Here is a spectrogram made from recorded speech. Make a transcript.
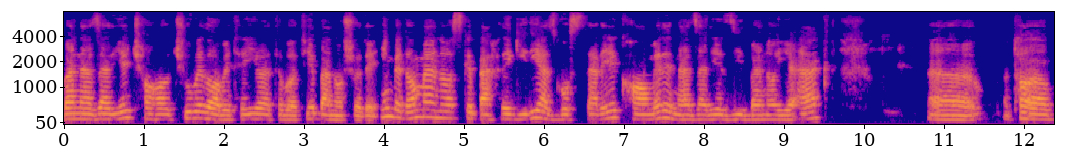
و نظریه چهارچوب رابطه یا ارتباطی بنا شده. این بدان معناست که بهرهگیری از گستره کامل نظریه زیربنایی اکت تا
